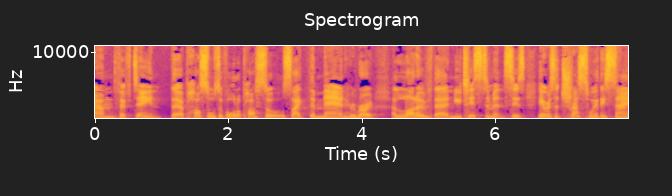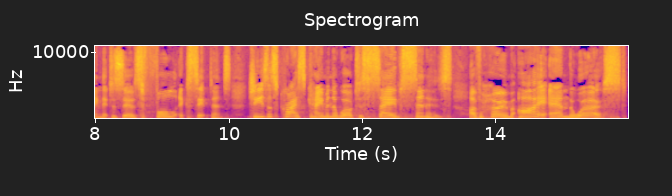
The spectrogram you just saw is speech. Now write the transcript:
um, 15, the apostles of all apostles, like the man who wrote a lot of the New Testament, says, Here is a trustworthy saying that deserves full acceptance. Jesus Christ came in the world to save sinners, of whom I am the worst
